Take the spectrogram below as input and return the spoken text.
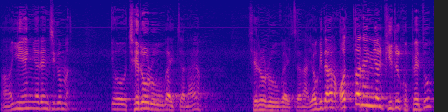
어, 이 행렬엔 지금 요 zero row가 있잖아요. zero row가 있잖아. 여기다가 어떤 행렬 B를 곱해도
